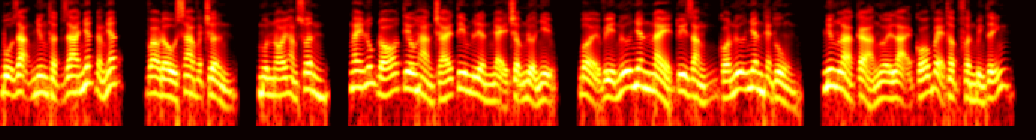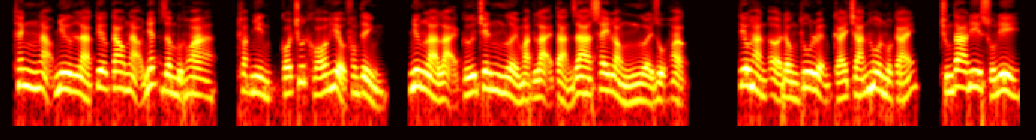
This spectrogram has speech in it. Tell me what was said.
bộ dạng nhưng thật ra nhất đẳng nhất, vào đầu xa vạch trần, muốn nói hàm xuân, ngay lúc đó tiêu hàn trái tim liền nhảy chậm nửa nhịp, bởi vì nữ nhân này tuy rằng có nữ nhân thẹn thùng, nhưng là cả người lại có vẻ thập phần bình tĩnh, thanh ngạo như là kêu cao ngạo nhất dâm bụt hoa, thoạt nhìn có chút khó hiểu phong tình, nhưng là lại cứ trên người mặt lại tản ra say lòng người dụ hoặc. Tiêu hàn ở đồng thu luyện cái chán hôn một cái, chúng ta đi xuống đi,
